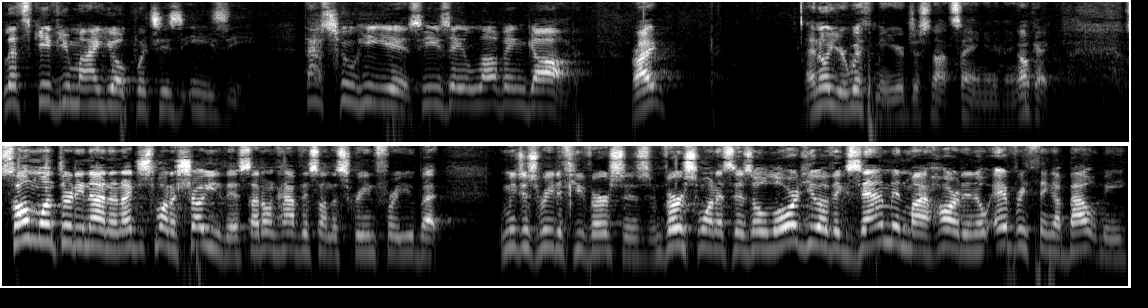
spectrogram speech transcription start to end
Let's give you my yoke, which is easy. That's who he is. He's a loving God, right? I know you're with me. You're just not saying anything. Okay. Psalm 139, and I just want to show you this. I don't have this on the screen for you, but let me just read a few verses. In verse 1, it says, O Lord, you have examined my heart and know everything about me.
